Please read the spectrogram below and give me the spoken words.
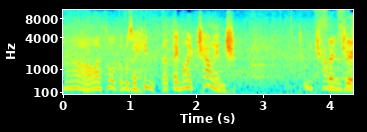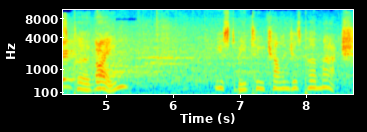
Well, I thought there was a hint that they might challenge. Two challenges 16, per nine. game. Used to be two challenges per match.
